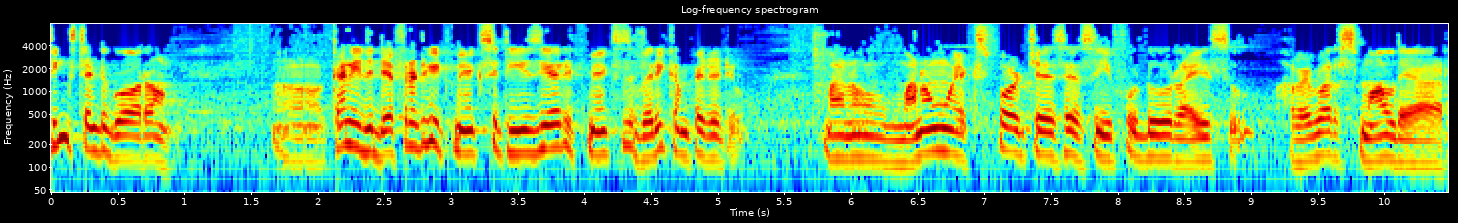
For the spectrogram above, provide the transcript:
things tend to go around కానీ ఇది డెఫినెట్గా it makes it easier it makes it very competitive మనం మనం ఎక్స్పోర్ట్ చేసే seafood rice however small they are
